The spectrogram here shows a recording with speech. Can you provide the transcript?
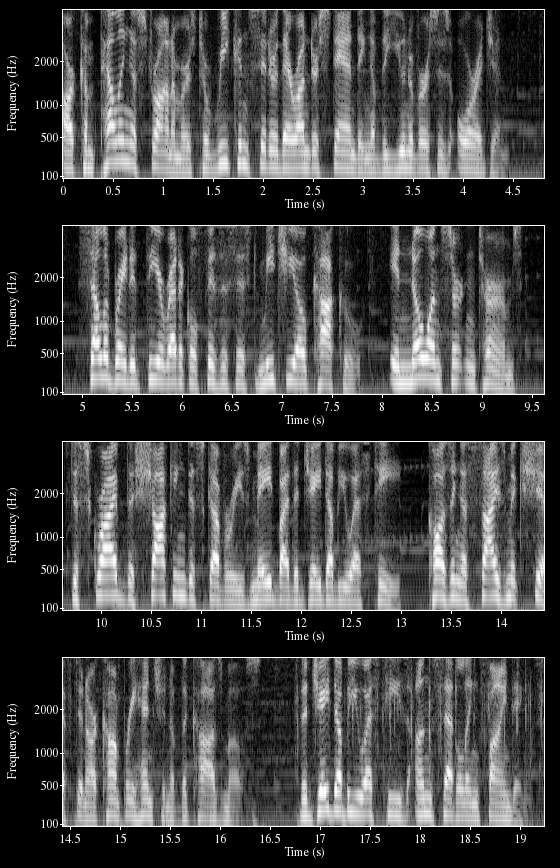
are compelling astronomers to reconsider their understanding of the universe's origin. Celebrated theoretical physicist Michio Kaku, in no uncertain terms, described the shocking discoveries made by the JWST causing a seismic shift in our comprehension of the cosmos. The JWST's unsettling findings.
